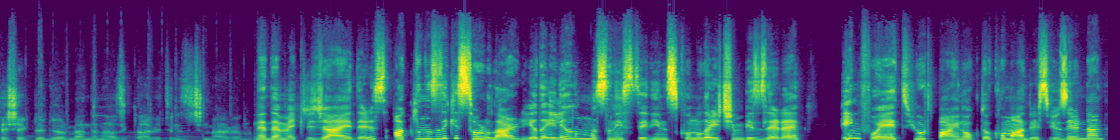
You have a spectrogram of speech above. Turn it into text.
Teşekkür ediyorum ben de nazik davetiniz için Merve Hanım. Ne demek rica ederiz. Aklınızdaki sorular ya da ele alınmasını istediğiniz konular için bizlere info.yurtbay.com adresi üzerinden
